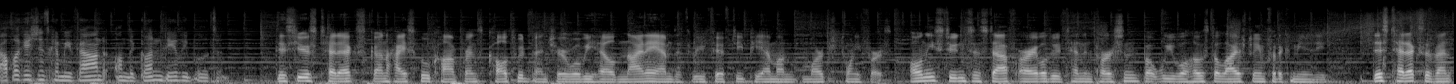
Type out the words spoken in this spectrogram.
Applications can be found on the Gunn Daily Bulletin. This year's TEDx Gunn High School Conference Call to Adventure will be held 9 a.m. to 3:50 p.m. on March 21st. Only students and staff are able to attend in person, but we will host a live stream for the community. This TEDx event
